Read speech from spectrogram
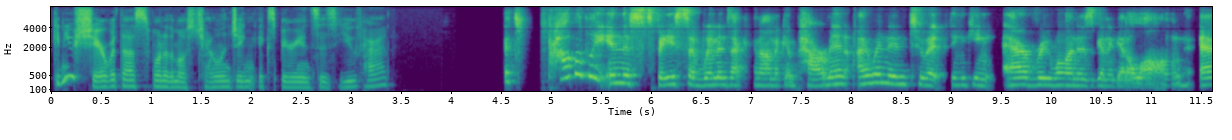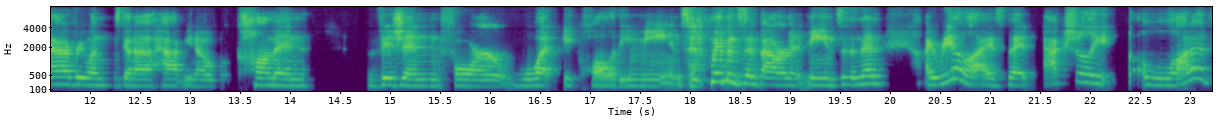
can you share with us one of the most challenging experiences you've had? it's probably in this space of women's economic empowerment. I went into it thinking everyone is going to get along. Everyone's going to have, you know, common vision for what equality means and women's empowerment means. And then I realized that actually a lot of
